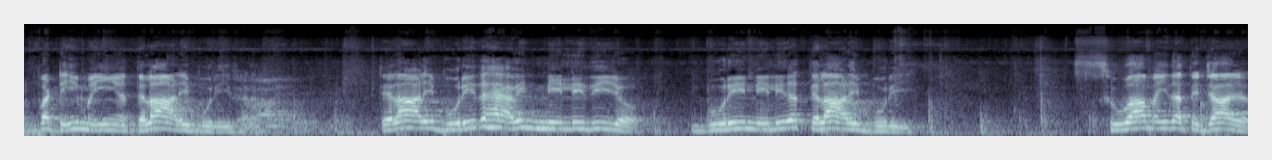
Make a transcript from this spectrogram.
ਵੱਡੀ ਮਈ ਆ ਤਿਲਾਂ ਵਾਲੀ ਬੂਰੀ ਫਿਰ। ਤਿਲਾਂ ਵਾਲੀ ਬੂਰੀ ਤਾਂ ਹੈ ਵੀ ਨੀਲੀ ਦੀ ਜੋ। ਬੂਰੀ ਨੀਲੀ ਤੇ ਤਿਲਾਂ ਵਾਲੀ ਬੂਰੀ। ਸੂਆ ਮਈ ਦਾ ਤੀਜਾ ਜੋ।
